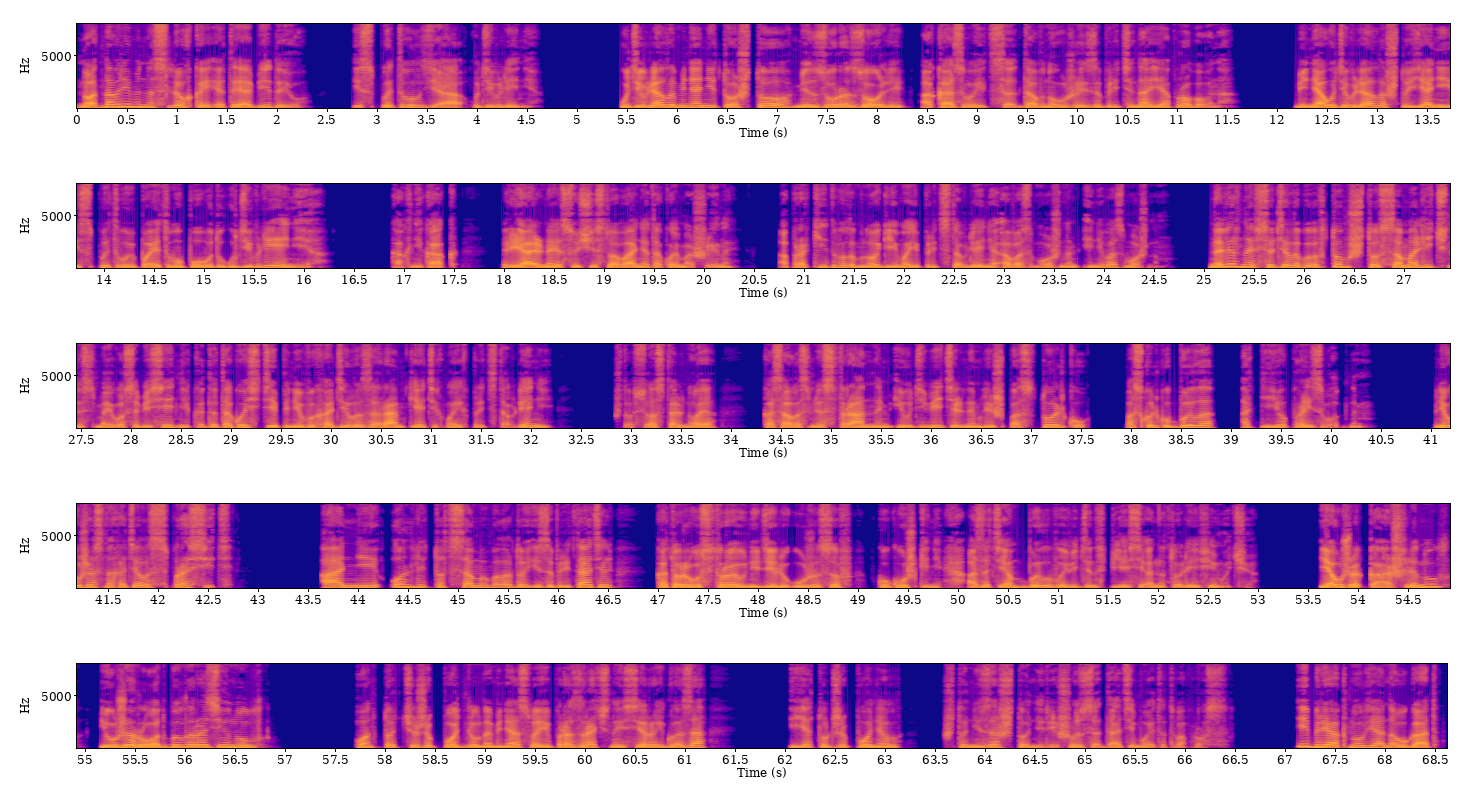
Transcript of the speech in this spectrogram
Но одновременно с легкой этой обидою испытывал я удивление. Удивляло меня не то, что мензура Золи, оказывается, давно уже изобретена и опробована. Меня удивляло, что я не испытываю по этому поводу удивления. Как-никак, реальное существование такой машины опрокидывало многие мои представления о возможном и невозможном. Наверное, все дело было в том, что сама личность моего собеседника до такой степени выходила за рамки этих моих представлений, что все остальное — казалось мне странным и удивительным лишь постольку, поскольку было от нее производным. Мне ужасно хотелось спросить, а не он ли тот самый молодой изобретатель, который устроил неделю ужасов в Кукушкине, а затем был выведен в пьесе Анатолия Ефимовича? Я уже кашлянул и уже рот было разинул. Он тотчас же поднял на меня свои прозрачные серые глаза, и я тут же понял, что ни за что не решусь задать ему этот вопрос. И брякнул я наугад.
